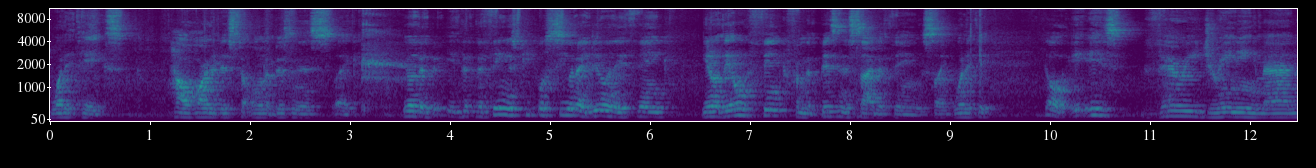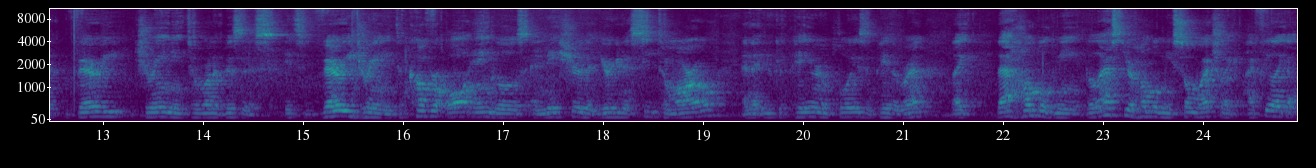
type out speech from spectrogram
what it takes, how hard it is to own a business. Like, you know, the, the, the thing is, people see what I do and they think, you know, they don't think from the business side of things, like what it. Yo, it is very draining, man. Very draining to run a business. It's very draining to cover all angles and make sure that you're gonna see tomorrow and that you can pay your employees and pay the rent. Like that humbled me. The last year humbled me so much. Like I feel like I,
